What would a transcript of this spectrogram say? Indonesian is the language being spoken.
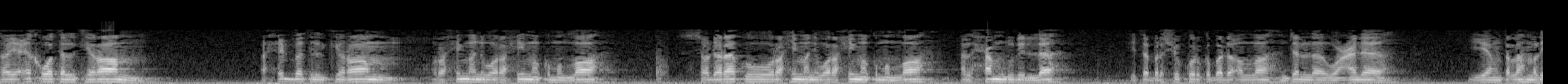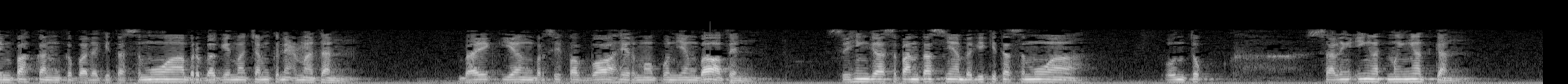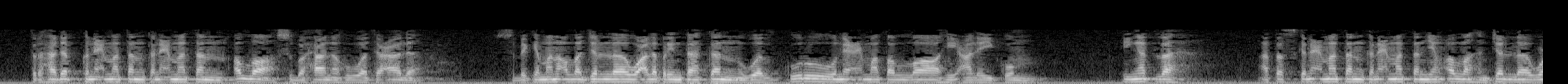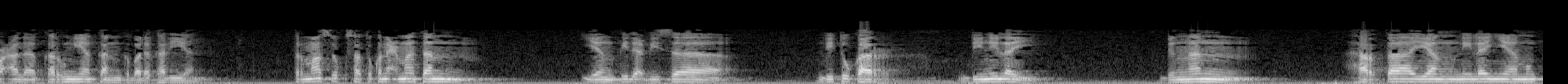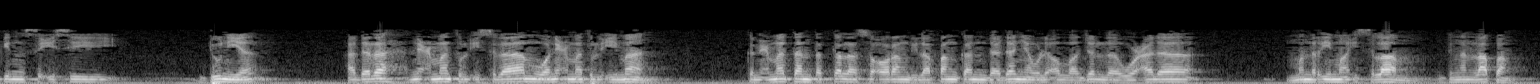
فيا إخوة الكرام أحبة الكرام رحمني ورحمكم الله Saudaraku rahimani wa rahimakumullah Alhamdulillah Kita bersyukur kepada Allah Jalla wa ala Yang telah melimpahkan kepada kita semua Berbagai macam kenikmatan Baik yang bersifat zahir maupun yang batin Sehingga sepantasnya bagi kita semua Untuk saling ingat mengingatkan Terhadap kenikmatan-kenikmatan Allah subhanahu wa ta'ala. Sebagaimana Allah Jalla wa Ala perintahkan wadhkuru ni'matallahi alaikum. Ingatlah atas kenikmatan-kenikmatan yang Allah Jalla wa Ala karuniakan kepada kalian. Termasuk satu kenikmatan yang tidak bisa ditukar dinilai dengan harta yang nilainya mungkin seisi dunia adalah nikmatul Islam wa nikmatul iman. Kenikmatan tatkala seorang dilapangkan dadanya oleh Allah Jalla wa Ala menerima Islam dengan lapang.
